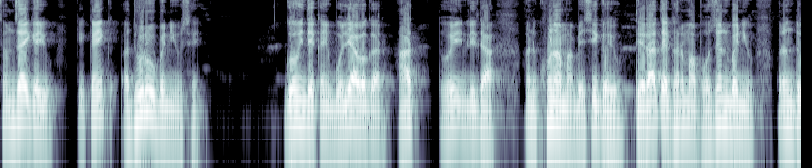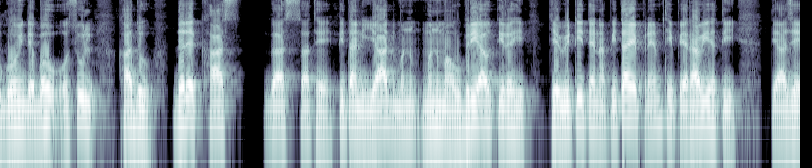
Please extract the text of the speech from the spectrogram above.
સમજાઈ ગયું કે કંઈક અધૂરું બન્યું છે. ગોવિંદે કંઈ બોલ્યા વગર હાથ ધોઈ લીધા અને ખૂણામાં બેસી ગયું. તે રાતે ઘરમાં ભોજન બન્યું, પરંતુ ગોવિંદે બહુ ઓછું ખાધું. દરેક ખાસ ગાસ સાથે પિતાની યાદ મન, મનમાં ઉભરી આવતી રહી. જે વીટી તેના પિતાએ પ્રેમથી પહેરાવી હતી, તે આજે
